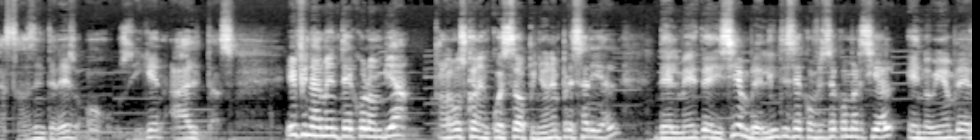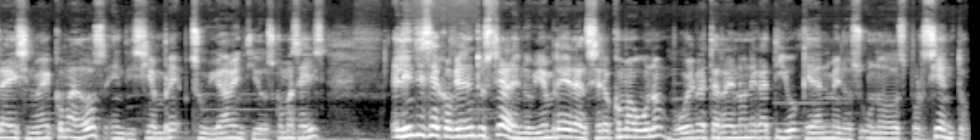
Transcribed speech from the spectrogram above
Las tasas de interés, ojo, siguen altas. Y finalmente, Colombia, vamos con la encuesta de opinión empresarial del mes de diciembre. El índice de confianza comercial en noviembre era 19,2, en diciembre subió a 22,6 el índice de confianza industrial en noviembre era el 0,1, vuelve a terreno negativo, quedan menos 1,2%.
